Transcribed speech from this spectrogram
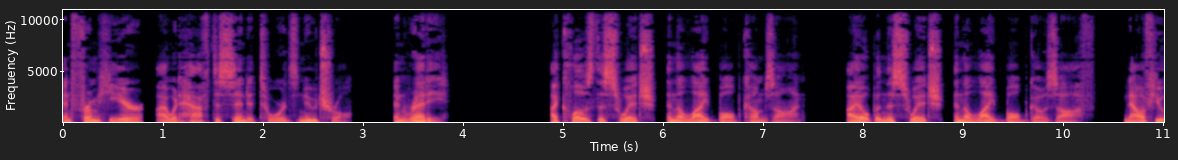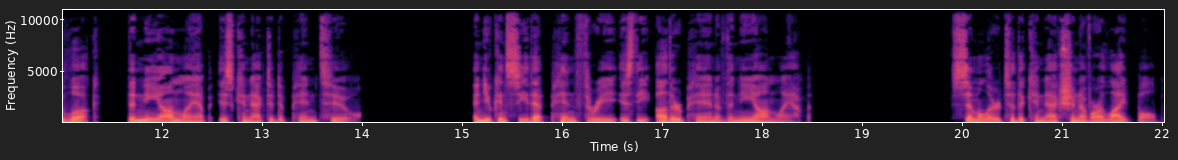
And from here, I would have to send it towards neutral. And ready. I close the switch and the light bulb comes on. I open the switch and the light bulb goes off. Now if you look, the neon lamp is connected to pin 2. And you can see that pin 3 is the other pin of the neon lamp similar to the connection of our light bulb.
